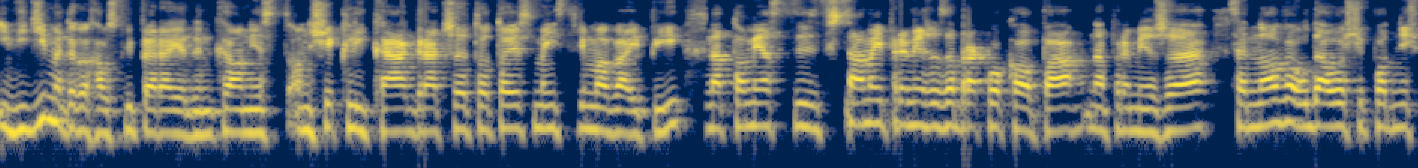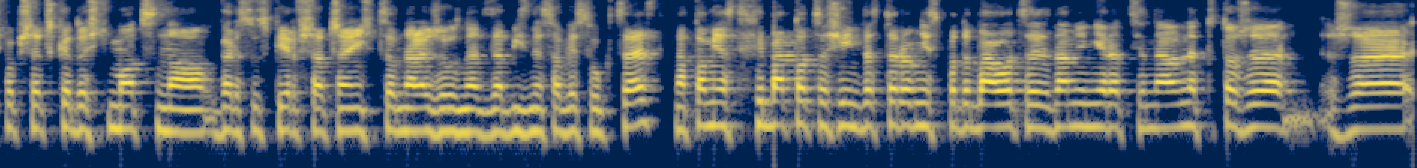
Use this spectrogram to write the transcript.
i widzimy tego House Flippera jedynkę, on jest, on się klika, gracze, to, to jest mainstreamowe IP, natomiast Natomiast w samej premierze zabrakło kopa na premierze. Cenowo udało się podnieść poprzeczkę dość mocno versus pierwsza część, co należy uznać za biznesowy sukces. Natomiast chyba to, co się inwestorom nie spodobało, co jest dla mnie nieracjonalne, to to, że, że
